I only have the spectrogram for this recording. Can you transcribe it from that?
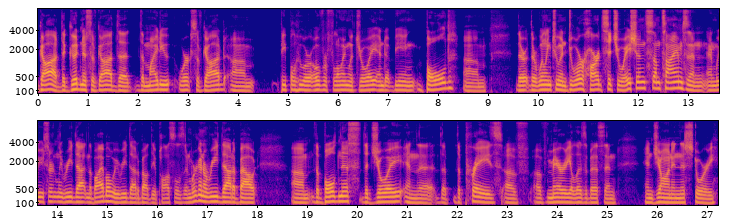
God, the goodness of God, the, the mighty works of God. Um, people who are overflowing with joy end up being bold. Um, they're they're willing to endure hard situations sometimes and and we certainly read that in the bible. We read that about the apostles and we're going to read that about um, the boldness the joy and the the the praise of of mary elizabeth and and john in this story.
